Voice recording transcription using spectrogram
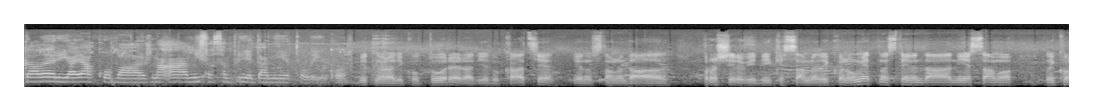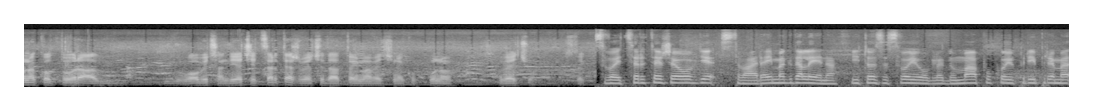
galerija jako važna, a mislila sam prije da nije toliko. Bitno radi kulture, radi edukacije, jednostavno da prošire vidike same likovne umjetnosti da nije samo likovna kultura običan dječji crtež, već da to ima već neku puno veću Svoje crteže ovdje stvara i Magdalena i to za svoju oglednu mapu koju priprema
